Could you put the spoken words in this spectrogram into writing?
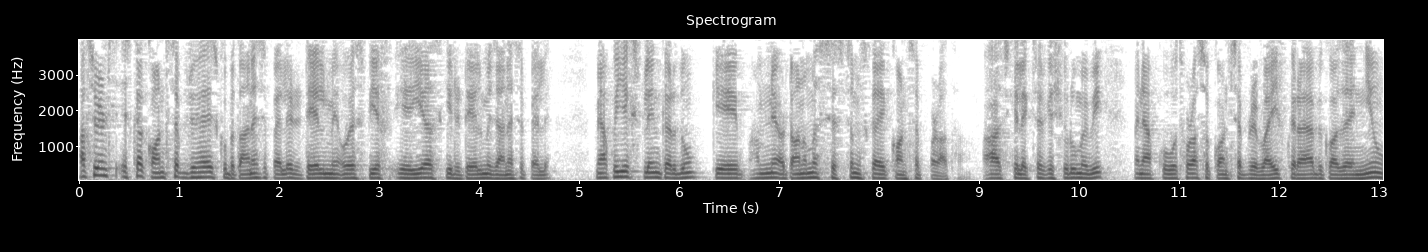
اب اسٹوڈینٹس اس کا کانسیپٹ جو ہے اس کو بتانے سے پہلے ڈیٹیل میں O S P F areas کی ڈیٹیل میں جانے سے پہلے میں آپ کو یہ ایکسپلین کر دوں کہ ہم نے آٹونومس سسٹمس کا ایک کانسیپٹ پڑھا تھا آج کے لیکچر کے شروع میں بھی میں نے آپ کو وہ تھوڑا سا کانسیپٹ ریوائو کرایا بیکاز آئی نیو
